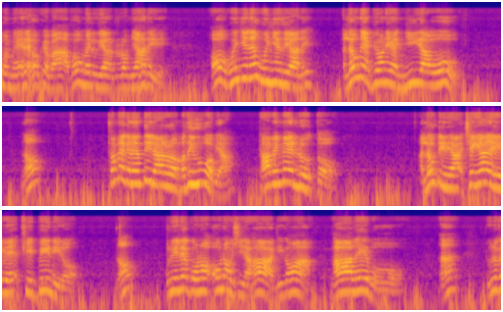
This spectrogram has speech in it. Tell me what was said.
ဝင်မဲတယ်ဟုတ်ကဲ့ပါအဖေဝင်မဲလူတွေကတော့တော်တော်များနေတယ်။ ဟောဝင်ကျင်လဲဝင်ကျင်စရာလေအလုံးနဲ့ပြောနေရညီတာ哦နော်ထွတ်မဲ့ကနေသိလားလို့တော့မသိဘူးပေါ့ဗျာဒါပေမဲ့လို့တော့အလုံးတွေကအချိန်ရနေပဲအဖြေပေးနေတော့နော်လူတွေလည်းအကုန်လုံးအုံနောက်ရှိတာဟာဒီကောင်ကဘာလဲပေါ့ဟမ်လူတက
